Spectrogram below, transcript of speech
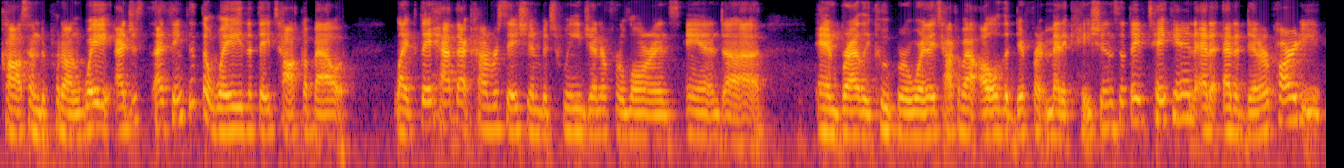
cause him to put on weight. I just I think that the way that they talk about like they had that conversation between Jennifer Lawrence and uh, and Bradley Cooper where they talk about all the different medications that they've taken at a, at a dinner party.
